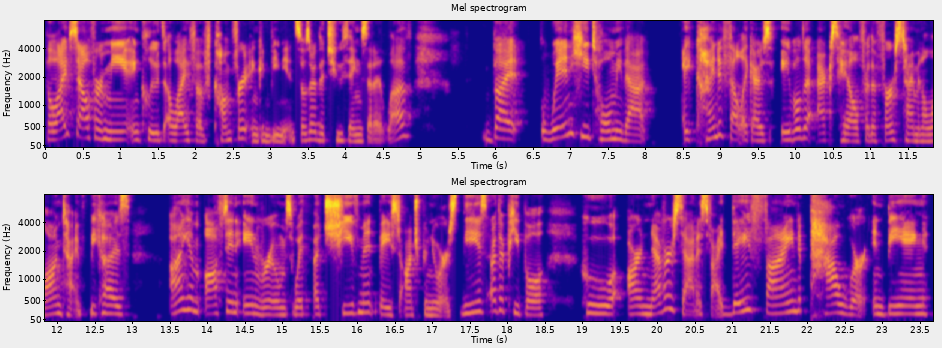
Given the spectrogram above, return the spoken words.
The lifestyle for me includes a life of comfort and convenience. Those are the two things that I love. But when he told me that, it kind of felt like I was able to exhale for the first time in a long time because I am often in rooms with achievement based entrepreneurs. These are the people who are never satisfied. They find power in being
